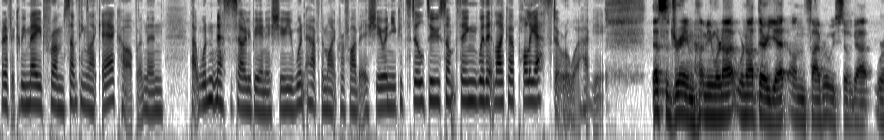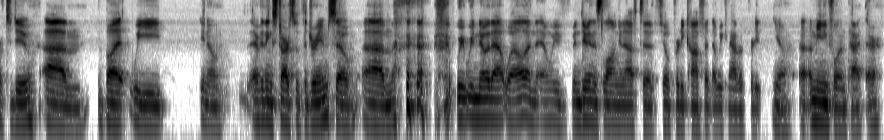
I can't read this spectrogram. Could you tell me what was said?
But if it could be made from something like AirCarbon, then that wouldn't necessarily be an issue. You wouldn't have the microfiber issue, and you could still do something with it like a polyester or what have you. That's the dream. I mean, we're not we're not there yet on fiber. We've still got work to do, um, but we, you know, everything starts with the dream. So um, we we know that well, and and we've been doing this long enough to feel pretty confident that we can have a pretty you know a meaningful impact there.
